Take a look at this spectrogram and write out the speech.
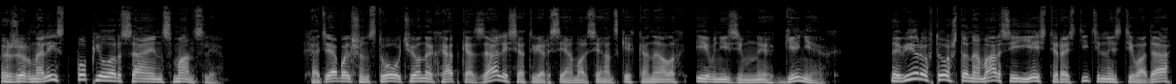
журналист Popular Science Monthly. Хотя большинство ученых отказались от версии о марсианских каналах и внеземных гениях, вера в то, что на Марсе есть растительность и вода,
